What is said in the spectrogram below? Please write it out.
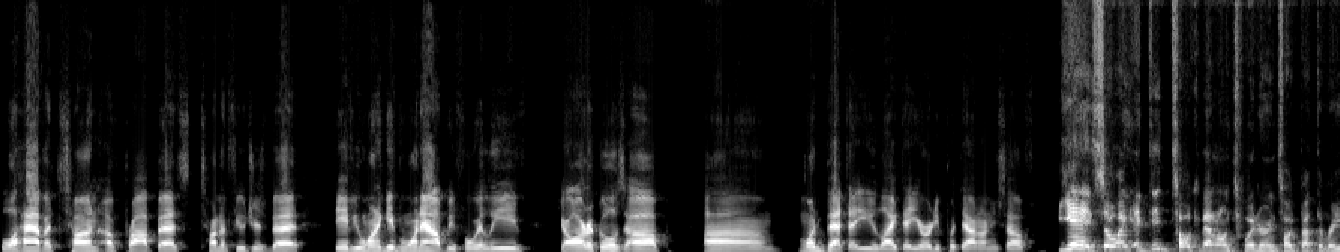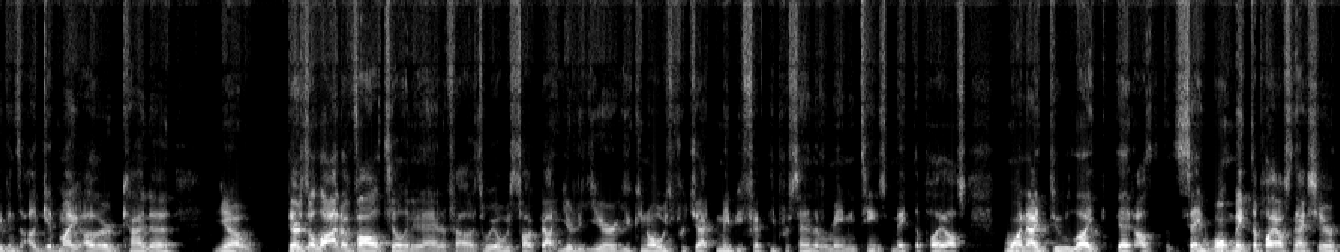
We'll have a ton of prop bets, ton of futures bet. Dave, you want to give one out before we leave? Your article is up. Um, one bet that you like that you already put down on yourself. Yeah, so I, I did talk about it on Twitter and talk about the Ravens. I'll give my other kind of, you know, there's a lot of volatility in the NFL. As we always talk about year to year, you can always project maybe 50% of the remaining teams make the playoffs. One I do like that I'll say won't make the playoffs next year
